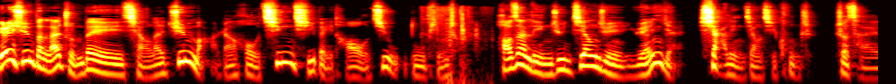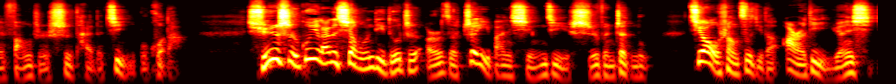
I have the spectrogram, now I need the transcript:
元勋本来准备抢来军马，然后轻骑北逃，旧都平城。好在领军将军袁衍下令将其控制，这才防止事态的进一步扩大。巡视归来的孝文帝得知儿子这般行迹，十分震怒，叫上自己的二弟袁喜，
